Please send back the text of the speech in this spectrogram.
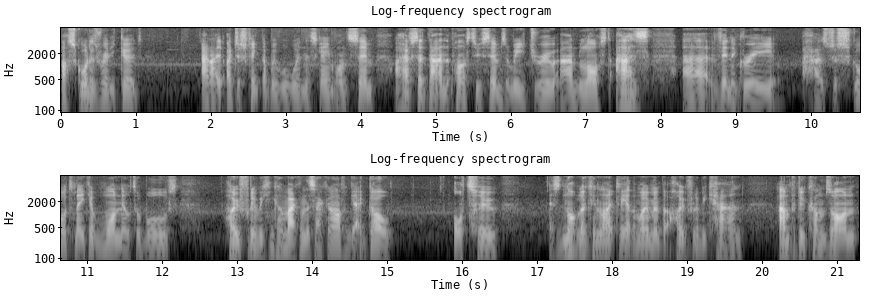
Our squad is really good. And I, I just think that we will win this game on sim. I have said that in the past two sims and we drew and lost as uh, Vinagre has just scored to make it 1-0 to Wolves. Hopefully we can come back in the second half and get a goal or two. It's not looking likely at the moment, but hopefully we can. Ampadu comes on.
